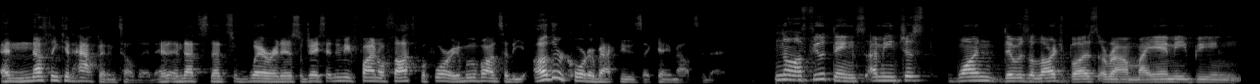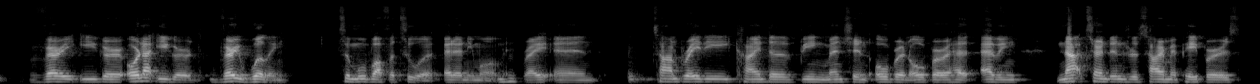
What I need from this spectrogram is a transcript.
and nothing can happen until then. And, and that's that's where it is. So, Jason, any final thoughts before we move on to the other quarterback news that came out today? No, a few things. I mean, just one, there was a large buzz around Miami being very eager, or not eager, very willing to move off of Tua at any moment, mm-hmm. right? And Tom Brady kind of being mentioned over and over, having not turned in retirement papers.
